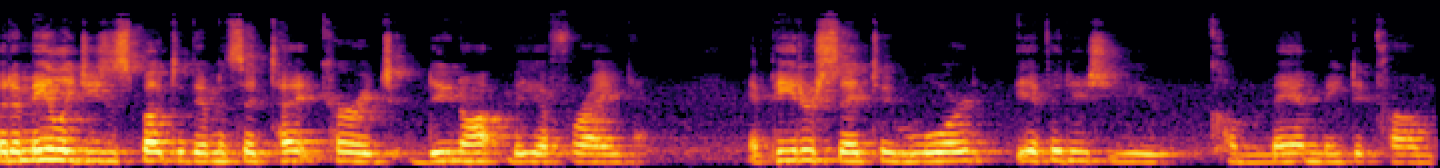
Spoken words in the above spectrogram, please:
But immediately Jesus spoke to them and said, Take courage, do not be afraid. And Peter said to him, Lord, if it is you, command me to come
